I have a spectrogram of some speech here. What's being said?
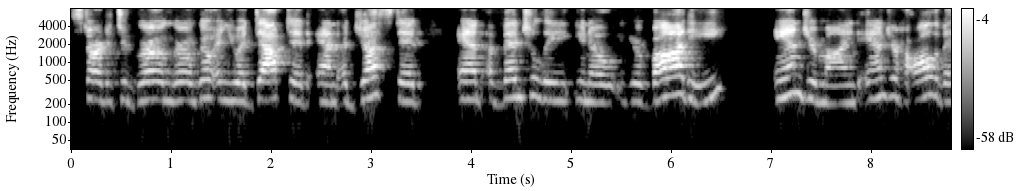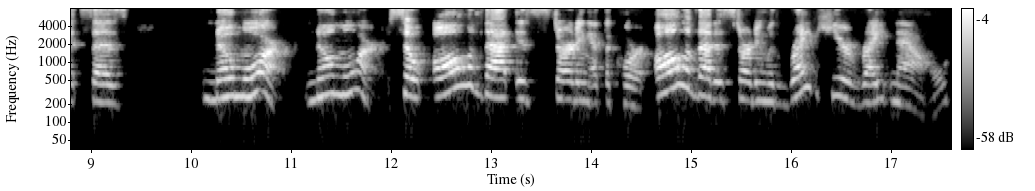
started to grow and grow and grow and you adapted and adjusted and eventually you know your body and your mind and your all of it says no more no more. So all of that is starting at the core. All of that is starting with right here right now.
